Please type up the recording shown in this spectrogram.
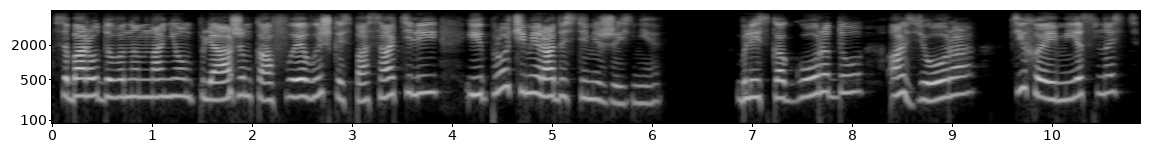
с оборудованным на нем пляжем, кафе, вышкой спасателей и прочими радостями жизни. Близко к городу, озера, тихая местность.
